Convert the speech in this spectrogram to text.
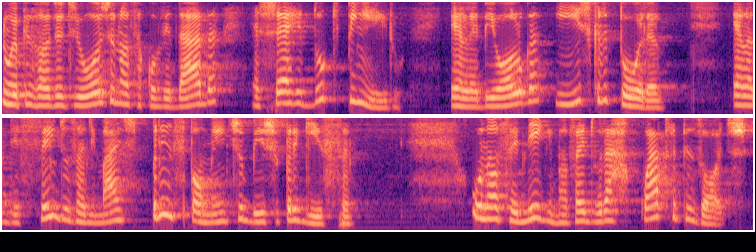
No episódio de hoje, nossa convidada é Sherry Duque Pinheiro. Ela é bióloga e escritora. Ela defende os animais, principalmente o bicho preguiça. O nosso enigma vai durar quatro episódios.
